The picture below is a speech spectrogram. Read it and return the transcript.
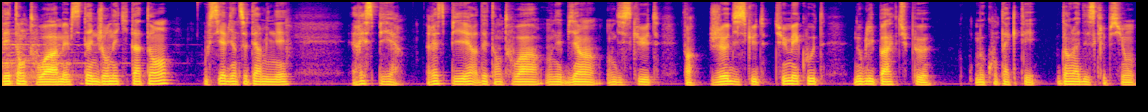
Détends-toi, même si tu as une journée qui t'attend ou si elle vient de se terminer. Respire, respire, détends-toi, on est bien, on discute. Enfin, je discute, tu m'écoutes. N'oublie pas que tu peux me contacter dans la description,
